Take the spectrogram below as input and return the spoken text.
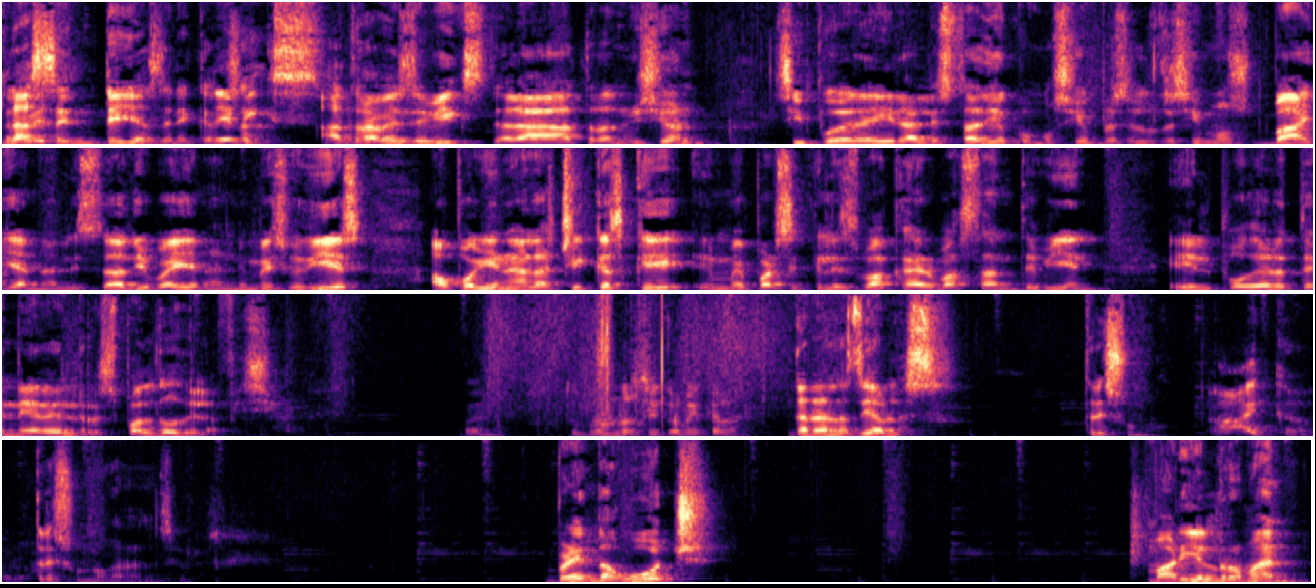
Las centellas de Necaxa. a través de VIX, la transmisión si puede ir al estadio, como siempre se los decimos, vayan al estadio, vayan al Nemesio 10, apoyen a las chicas que eh, me parece que les va a caer bastante bien el poder tener el respaldo de la afición. Bueno, tu pronóstico, me cabrón. Ganan las Diablas. 3-1. Ay, cabrón. 3-1 ganan las Diablas. Brenda Watch, Mariel Román.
